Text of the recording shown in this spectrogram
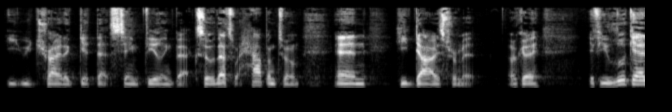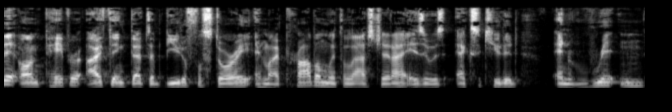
you, you try to get that same feeling back. So that's what happened to him, and he dies from it. Okay. If you look at it on paper, I think that's a beautiful story. And my problem with The Last Jedi is it was executed and written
